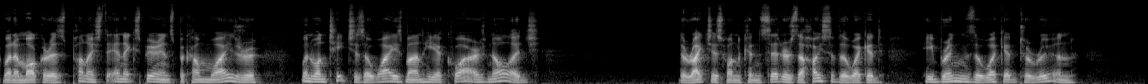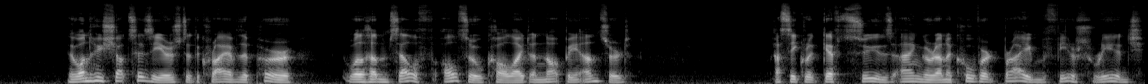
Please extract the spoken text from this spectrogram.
When a mocker is punished, the inexperienced become wiser. When one teaches a wise man, he acquires knowledge. The righteous one considers the house of the wicked, he brings the wicked to ruin. The one who shuts his ears to the cry of the poor will himself also call out and not be answered. A secret gift soothes anger, and a covert bribe fierce rage.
